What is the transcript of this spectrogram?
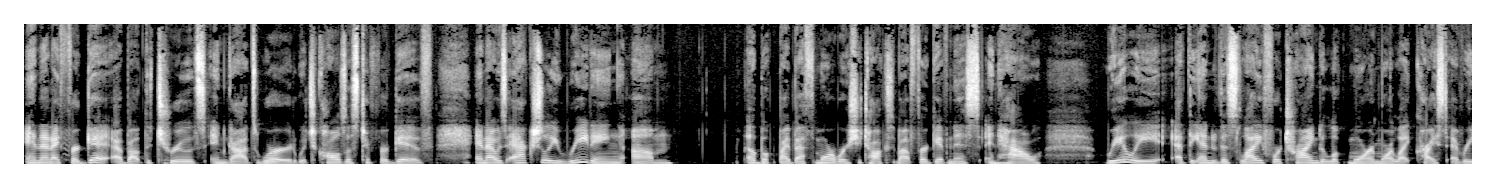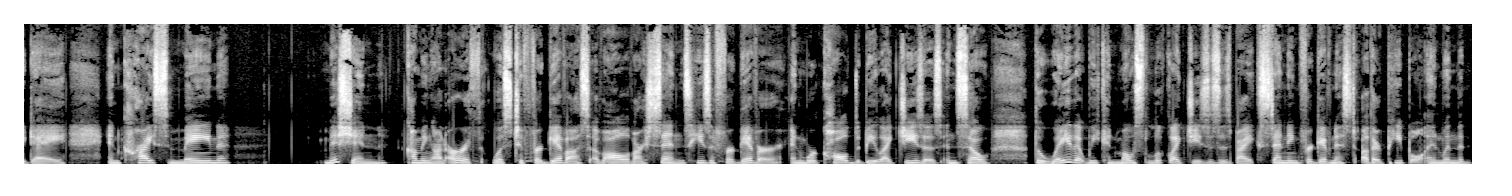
and then I forget about the truths in God's word, which calls us to forgive. And I was actually reading um, a book by Beth Moore where she talks about forgiveness and how really at the end of this life we're trying to look more and more like Christ every day. And Christ's main mission coming on earth was to forgive us of all of our sins. He's a forgiver, and we're called to be like Jesus. And so, the way that we can most look like Jesus is by extending forgiveness to other people. And when the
